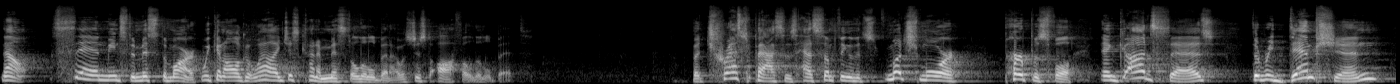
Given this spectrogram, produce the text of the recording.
Now, sin means to miss the mark. We can all go, well, I just kind of missed a little bit. I was just off a little bit. But trespasses has something that's much more purposeful. And God says, the redemption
